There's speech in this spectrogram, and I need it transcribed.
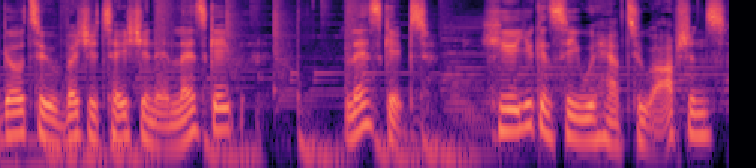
go to Vegetation and Landscape, Landscapes. Here you can see we have two options,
